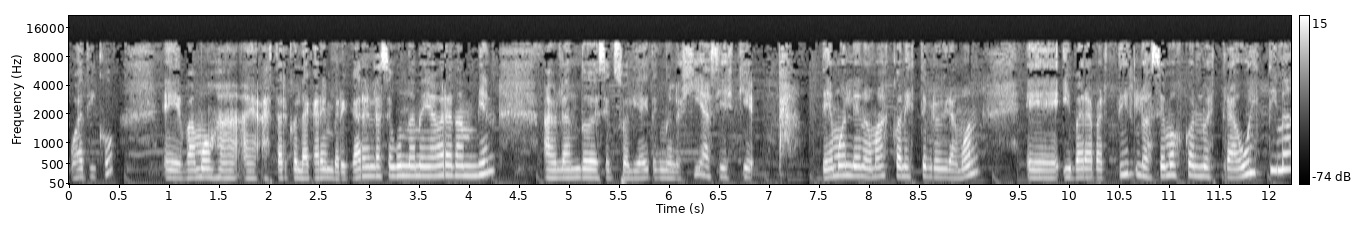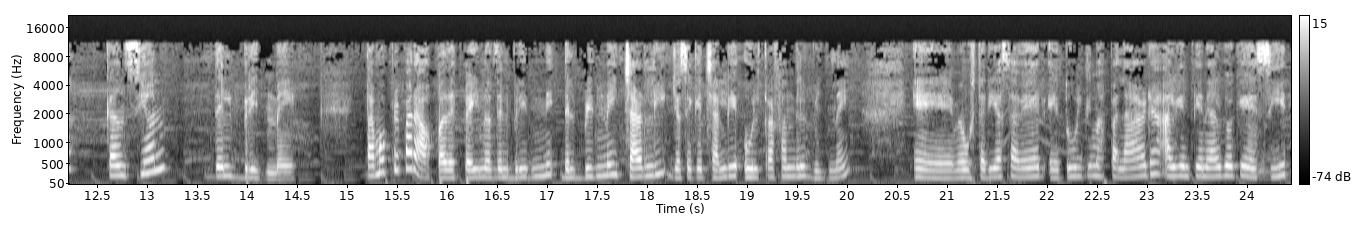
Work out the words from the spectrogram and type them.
cuático, vamos a, estar con la Karen Vergara en la segunda media hora también, hablando de sexualidad y tecnología, así es que pa, démosle nomás con este programón y para partir lo hacemos con nuestra última canción del Britney. ¿Estamos preparados para despedirnos del Britney, del Britney Charlie? Yo sé que Charlie es ultra fan del Britney. Eh, me gustaría saber eh, tus últimas palabras. ¿Alguien tiene algo que decir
